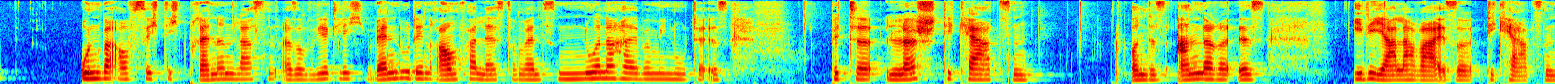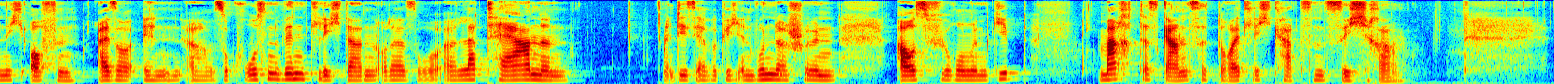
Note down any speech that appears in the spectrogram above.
unbeaufsichtigt brennen lassen. Also wirklich, wenn du den Raum verlässt und wenn es nur eine halbe Minute ist, bitte löscht die Kerzen. Und das andere ist, idealerweise die Kerzen nicht offen, also in äh, so großen Windlichtern oder so äh, Laternen, die es ja wirklich in wunderschönen Ausführungen gibt, macht das Ganze deutlich katzensicherer.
